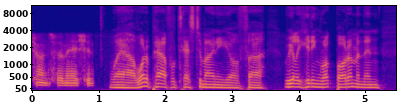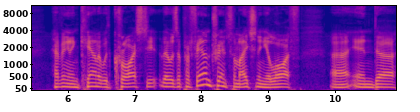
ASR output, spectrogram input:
transformation. Wow, what a powerful testimony of uh, really hitting rock bottom and then having an encounter with Christ. There was a profound transformation in your life, uh, and uh,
